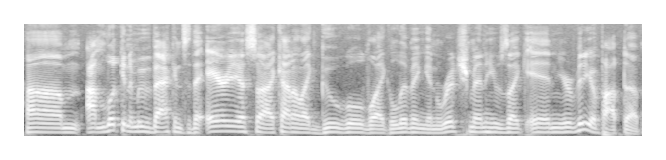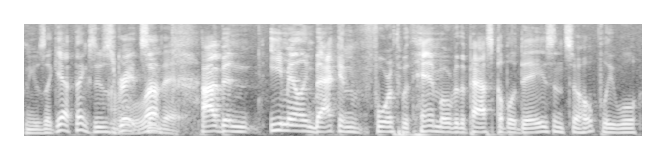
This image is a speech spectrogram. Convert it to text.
Um, I'm looking to move back into the area, so I kind of like Googled like living in Richmond." He was like, "And your video popped up," and he was like, "Yeah, thanks. This is great." love so it. I've been emailing back and forth with him over the past couple of days, and so hopefully we'll,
